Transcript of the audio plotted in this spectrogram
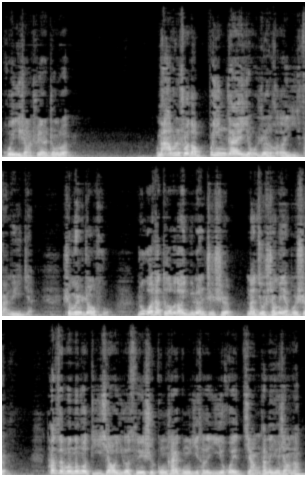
会议上出现的争论。拿破仑说道：“不应该有任何的意反对意见。什么是政府？如果他得不到舆论支持，那就什么也不是。”他怎么能够抵消一个随时公开攻击他的议会讲坛的影响呢？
